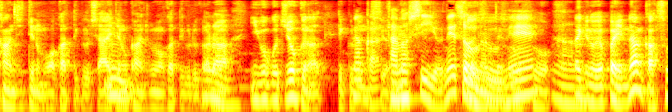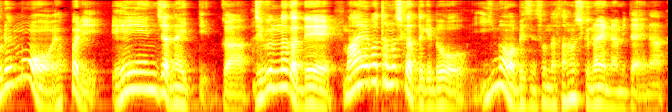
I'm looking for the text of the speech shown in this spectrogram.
感じっていうのも分かってくるし相手の感じも分かってくるから、うん。居心地よくなってくなんかるんですよね。楽しいよね、そういうのってね。そうそうそううんだけどやっぱりなんかそれもやっぱり永遠じゃないっていうか自分の中で前は楽しかったけど今は別にそんな楽しくないなみたいな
